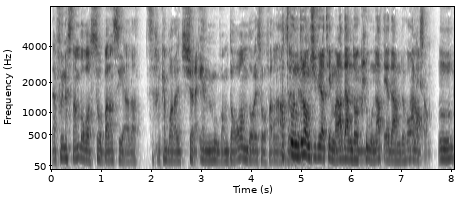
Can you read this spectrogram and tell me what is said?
Den får ju nästan vara så balanserad att han kan bara köra en move om dagen då i så fall. Att under de 24 timmarna, den du har klonat är den du har Ja. liksom. Mm.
